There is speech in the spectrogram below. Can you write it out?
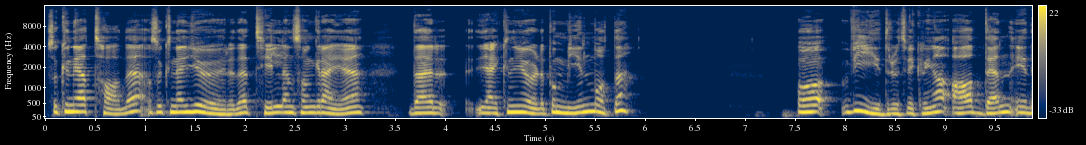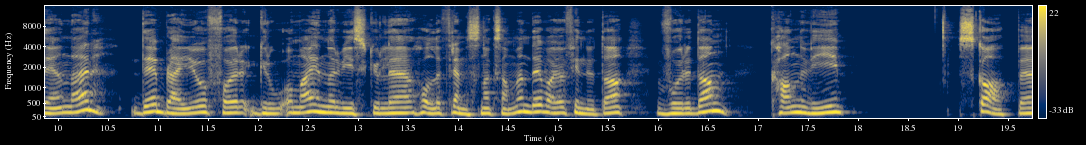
Så kunne jeg ta det og så kunne jeg gjøre det til en sånn greie der jeg kunne gjøre det på min måte. Og videreutviklinga av den ideen der, det blei jo for Gro og meg når vi skulle holde Fremsnakk sammen, det var jo å finne ut av hvordan kan vi skape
